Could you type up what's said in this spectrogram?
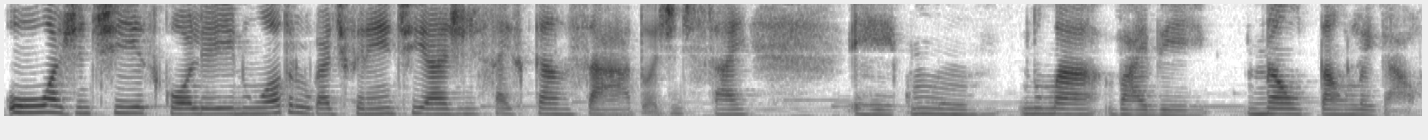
ou a gente escolhe ir num outro lugar diferente e a gente sai cansado, a gente sai é, com numa vibe não tão legal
